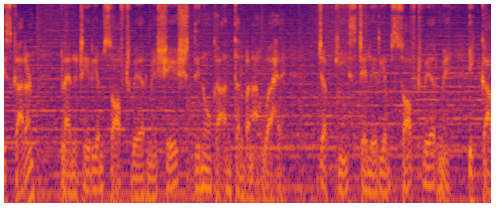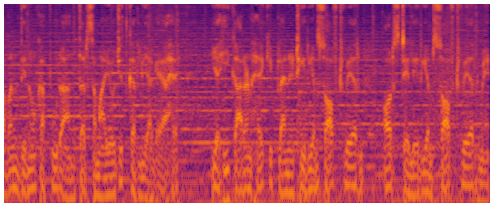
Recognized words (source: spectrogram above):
इस कारण प्लानिटेरियम सॉफ्टवेयर में शेष दिनों का अंतर बना हुआ है। जबकि स्टेलेरियम सॉफ्टवेयर में इक्यावन दिनों का पूरा अंतर समायोजित कर लिया गया है। यही कारण है कि प्लानिटेरियम सॉफ्टवेयर और स्टेलेरियम सॉफ्टवेयर में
